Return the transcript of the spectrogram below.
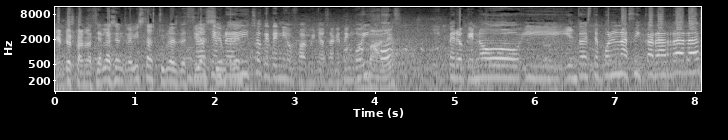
Y entonces cuando hacías las entrevistas tú les decías Yo siempre... he dicho que he tenido familia, o sea, que tengo hijos pero que no. Y, entonces te ponen así caras raras,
